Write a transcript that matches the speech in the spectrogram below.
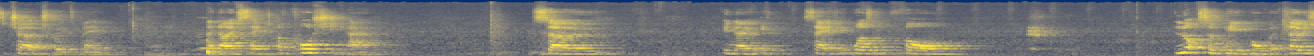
to church with me? And I said, of course she can. So, you know, if, say if it wasn't for lots of people, but those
